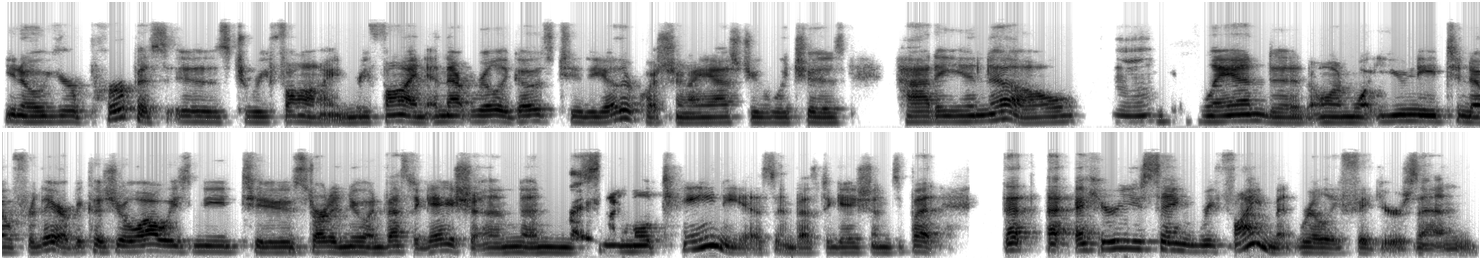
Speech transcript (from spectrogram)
you know your purpose is to refine refine. And that really goes to the other question i asked you which is how do you know mm-hmm. landed on what you need to know for there? Because you'll always need to start a new investigation and right. simultaneous investigations. But that I hear you saying refinement really figures in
